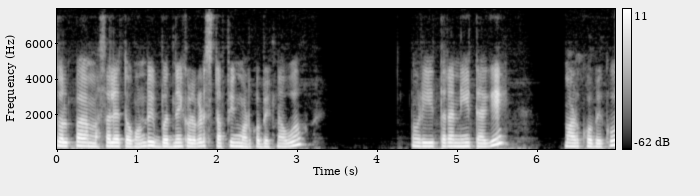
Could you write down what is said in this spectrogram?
ಸ್ವಲ್ಪ ಮಸಾಲೆ ತೊಗೊಂಡು ಈ ಬದನೇಕಾಯಿ ಒಳಗಡೆ ಸ್ಟಫಿಂಗ್ ಮಾಡ್ಕೋಬೇಕು ನಾವು. ನೋಡಿ ಈ ಥರ ನೀಟಾಗಿ ಮಾಡ್ಕೋಬೇಕು.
